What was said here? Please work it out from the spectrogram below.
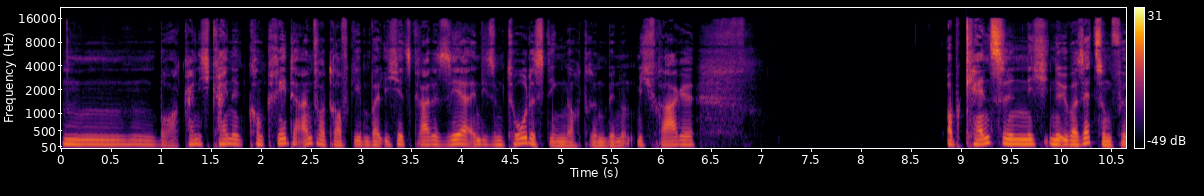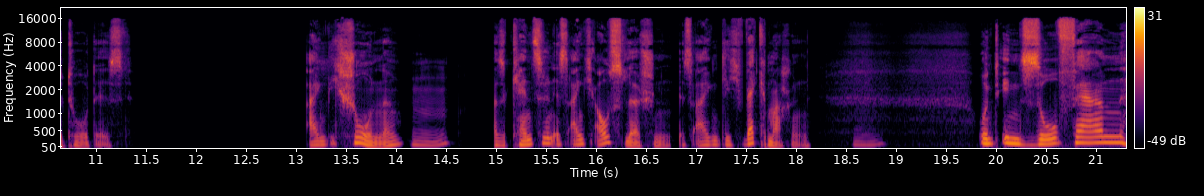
Hm, boah, kann ich keine konkrete Antwort drauf geben, weil ich jetzt gerade sehr in diesem Todesding noch drin bin und mich frage, ob Canceln nicht eine Übersetzung für Tod ist. Eigentlich schon, ne? Mhm. Also Canceln ist eigentlich auslöschen, ist eigentlich wegmachen. Mhm. Und insofern,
